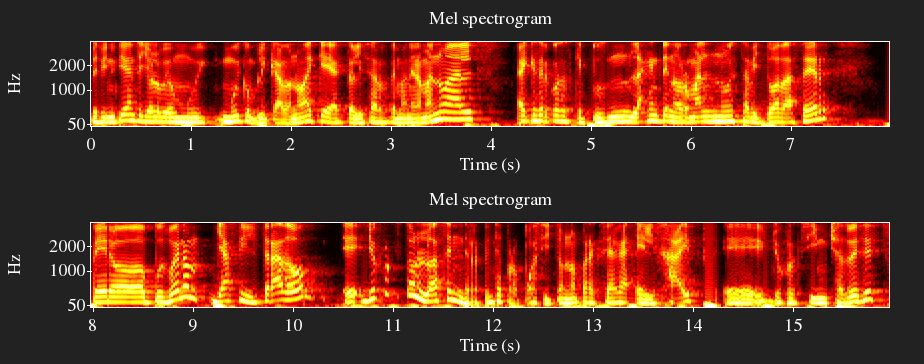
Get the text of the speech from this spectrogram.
definitivamente yo lo veo muy, muy complicado, ¿no? Hay que actualizar de manera manual, hay que hacer cosas que pues la gente normal no está habituada a hacer. Pero pues bueno, ya filtrado, eh, yo creo que esto lo hacen de repente a propósito, ¿no? Para que se haga el hype. Eh, yo creo que sí, muchas veces.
